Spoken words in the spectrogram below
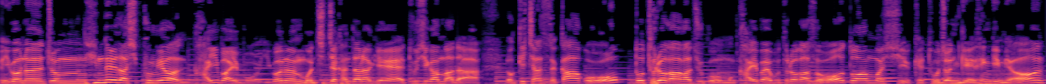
이거는 좀 힘들다 싶으면 가위바위보 이거는 뭐 진짜 간단하게 2시간마다 럭키 찬스 까고 또 들어가가지고 뭐 가위바위보 들어가서 또 한 번씩 이렇게 도전기회 생기면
